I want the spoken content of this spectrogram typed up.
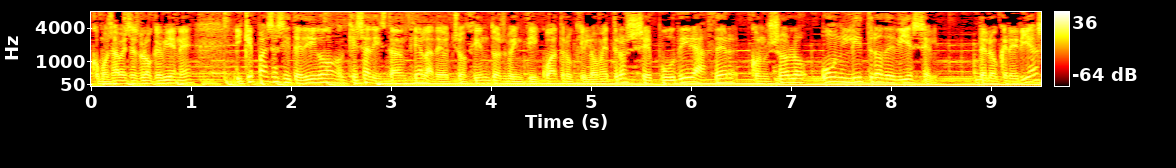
como sabes, es lo que viene. ¿Y qué pasa si te digo que esa distancia, la de 824 kilómetros, se pudiera hacer con solo un litro de diésel. ¿Te lo creerías?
